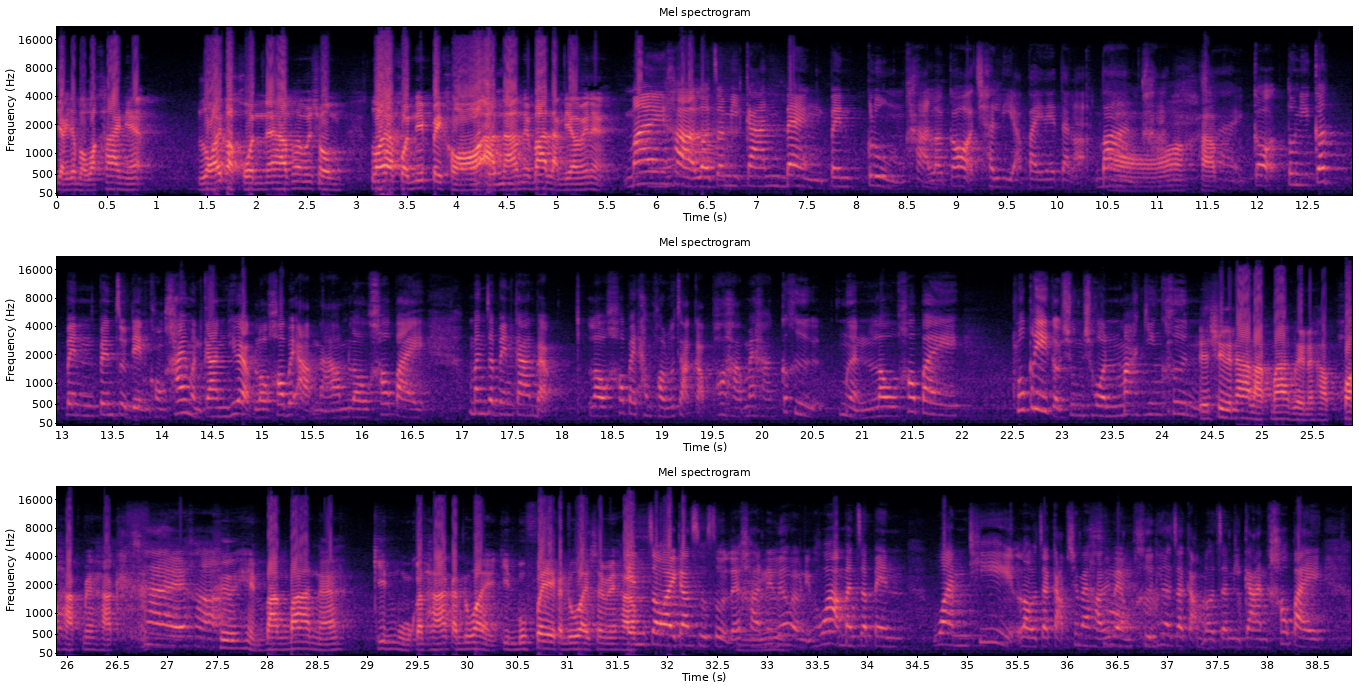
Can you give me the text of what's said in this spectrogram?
อยากจะบอกว่าค่ายเนี้ยร้อยกว่าคนนะครับท่านผู้ชม ร้อยกว่าคนนี่ไปขออาบน้ำในบ้านหลังเดียวไหมเนี่ย ไม่ค่ะ เราจะมีการแบ่งเป็นกลุ่มค่ะ แล้วก็เฉลี่ยไปในแต่ละบ้านค่ะอ๋อครับ ใช่ก็ตรงนี้ก็เป็นเป็นจุดเด่นของค่ายเหมือนกันที่แบบเราเข้าไปอาบน้ำเราเข้าไป มันจะเป็นการแบบเราเข้าไปทำความรู้จักกับพ่อฮักแม่ฮักก็คือเหมือนเราเข้าไปคลุกคลีกับชุมชนมากยิ่งขึ้น เอะชื่อน่ารักมากเลยนะครับพ่อฮักแม่ฮัก ใช่ค่ะ คือเห็นบางบ้านนะ กินหมูกระทะกันด้วย กินบุฟเฟ่ต์กันด้วยใช่ไหมครับ เอนจอยกันสุดๆเลยค่ะ อืม ในเรื่องแบบนี้ เพราะว่ามันจะเป็นวันที่เราจะกลับใช่ไหมคะพี่แบมใช่ค่ะคืนที่เราจะกลับเราจะมีการเข้าไป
